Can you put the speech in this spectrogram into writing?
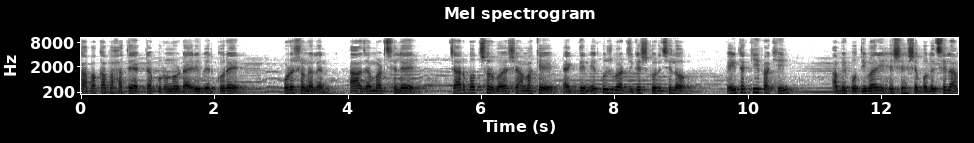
কাপা কাপা হাতে একটা পুরনো ডায়েরি বের করে পড়ে শোনালেন, আজ আমার ছেলে চার বছর বয়সে আমাকে একদিন একুশ বার জিজ্ঞেস করেছিল, এইটা কি পাখি? আমি প্রতিবারই হেসে হেসে বলেছিলাম,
